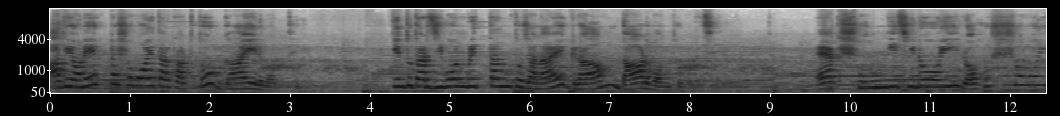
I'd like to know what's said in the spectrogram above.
আগে অনেকটা সময় তার কাটতো গাঁয়ের মধ্যে। কিন্তু তার জীবন বৃত্তান্ত জানায় গ্রাম দ্বার বন্ধ করেছে। এক সঙ্গী ছিল ওই রহস্যময়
